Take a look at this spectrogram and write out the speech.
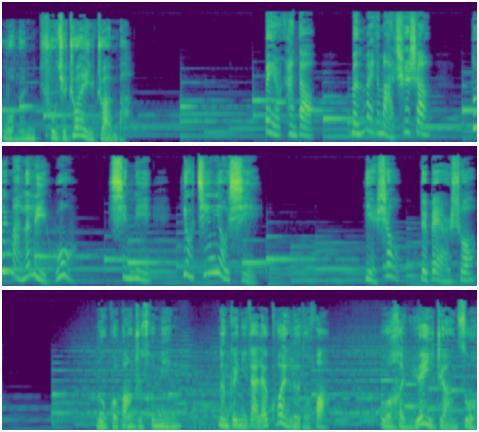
我们出去转一转吧。”贝尔看到门外的马车上堆满了礼物，心里又惊又喜。野兽对贝尔说：“如果帮助村民能给你带来快乐的话，我很愿意这样做。”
